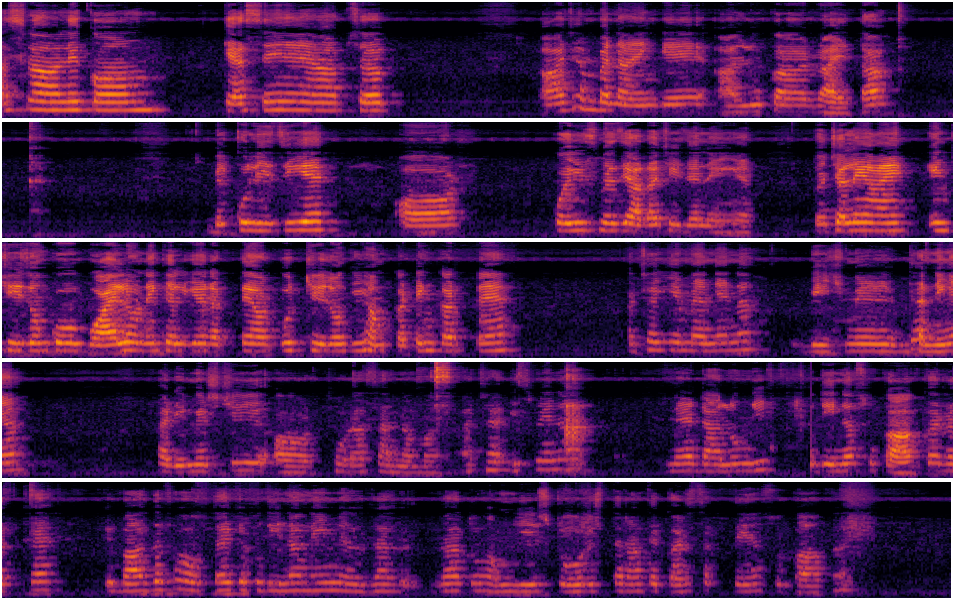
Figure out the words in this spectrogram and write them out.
अस्सलाम वालेकुम कैसे हैं आप सब? आज हम बनाएँगे आलू का रायता। बिल्कुल इजी है और कोई इसमें ज़्यादा चीज़ें नहीं है। तो चले आए, इन चीज़ों को बॉयल होने के लिए रखते हैं और कुछ चीज़ों की हम कटिंग करते हैं। अच्छा ये मैंने ना बीच में धनिया, हरी मिर्ची और थोड़ा सा नमक। अच्छा इसमें ना मैं डालूँगी, पुदीना सुखा कर रखा है। कि बाद दफ़ा होता है कि पुदीना नहीं मिल रहा तो हम ये स्टोर इस तरह से कर सकते हैं सुखा कर।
